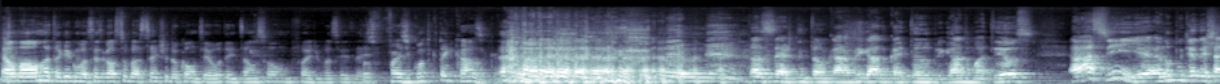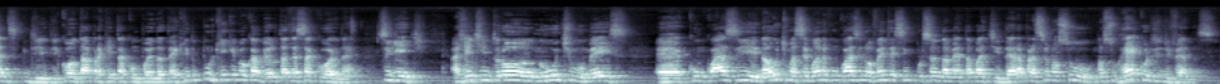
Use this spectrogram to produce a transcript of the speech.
é uma honra estar aqui com vocês, gosto bastante do conteúdo, então sou um fã de vocês aí. Faz de conta que está em casa, cara. tá certo então, cara. Obrigado, Caetano. Obrigado, Matheus. Ah, sim, eu não podia deixar de, de, de contar para quem está acompanhando até aqui do porquê que meu cabelo está dessa cor, né? Seguinte, a gente entrou no último mês é, com quase, na última semana, com quase 95% da meta batida. Era para ser o nosso, nosso recorde de vendas.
